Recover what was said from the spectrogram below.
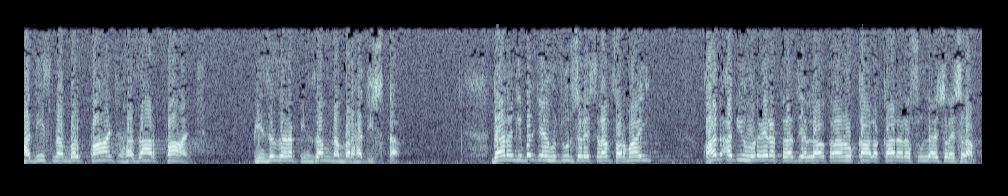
حدیث نمبر پانچ ہزار پانچ پنزہ زر پنزم نمبر حدیث تا دارنگی بل جائے حضور صلی اللہ علیہ وسلم فرمائی عن ابی حریرت رضی اللہ تعالی عنہ قال قال رسول اللہ صلی اللہ علیہ وسلم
